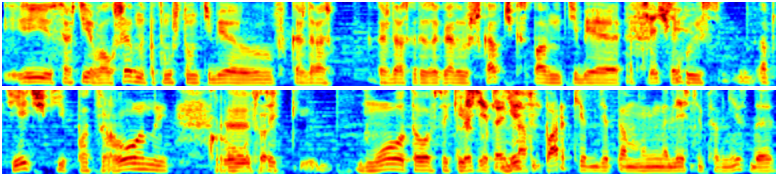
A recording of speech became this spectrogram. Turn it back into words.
И сортир волшебный, потому что он тебе в каждый раз каждый раз, когда ты заглядываешь в шкафчик, спавнит тебе Аптечки. всякую аптечки, патроны, Круто. э, всякие молотова, всякие Подожди, штуки. это Я именно си- в парке, где там именно лестница вниз, да?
